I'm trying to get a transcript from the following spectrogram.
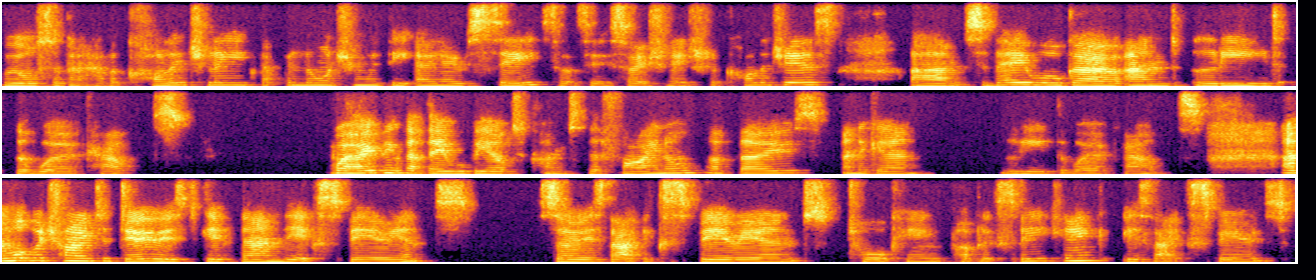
We're also going to have a college league that we're launching with the AOC, so it's the Association of Colleges. Um, so they will go and lead the workouts. We're hoping that they will be able to come to the final of those and again lead the workouts. And what we're trying to do is to give them the experience. So, is that experience talking public speaking? Is that experience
